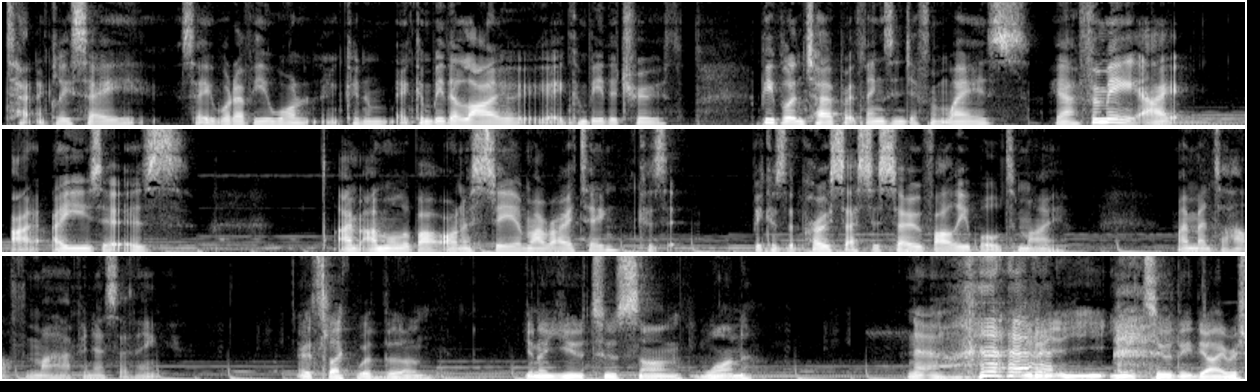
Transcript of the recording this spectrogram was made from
technically say say whatever you want. It can it can be the lie, it can be the truth. People interpret things in different ways. Yeah, for me, I I, I use it as I'm I'm all about honesty in my writing because because the process is so valuable to my my mental health and my happiness. I think. It's like with the, you know, U2 song One. No. you know, U2, the, the Irish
